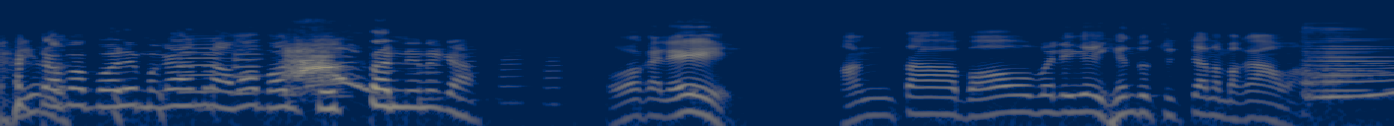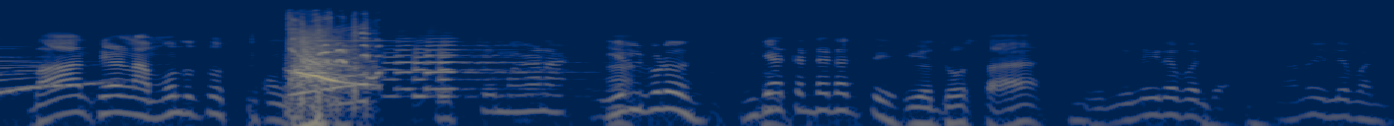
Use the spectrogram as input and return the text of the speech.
ಕಟ್ಟಪ್ಪ ಬೋಳಿ ಮಗ ಅಂದ್ರೆ ಅವ ಬಂದು ಚುಚ್ತಾನ ನಿನಗ. ಹೋಗಲೇ ಅಂತ ಬಾಹುಬಲಿಗೆ ಹಿಂದೆ ಚುಚ್ಚನ ಮಗ ಅವ. ಬಾ ಅಂತ ಹೇಳಿ ನಾ ಮುಂದೆ ಚುಸ್ತ ಹುಚ್ಚು ಮಗನ ಇಲ್ಲಿ ಬಿಡು ಹಿಂಗ್ಯಾ ಆಗ್ತಿ ಏ ದೋಸ್ತ ನೀನು ಇಲ್ಲೇ ಬಂದೆ. ನಾನು ಇಲ್ಲೇ ಬಂದೆ.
